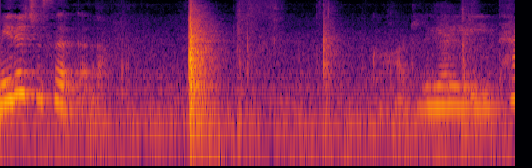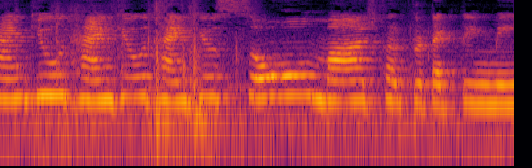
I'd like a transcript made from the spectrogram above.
మీరే చూసారు కదా God really thank you thank you thank you so much for protecting me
